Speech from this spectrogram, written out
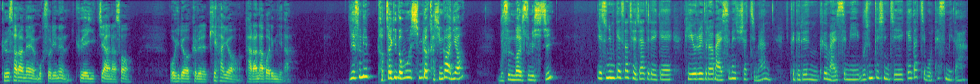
그 사람의 목소리는 귀에 익지 않아서 오히려 그를 피하여 달아나 버립니다. 예수님, 갑자기 너무 심각하신 거 아니야? 무슨 말씀이시지? 예수님께서 제자들에게 비유를 들어 말씀해 주셨지만 그들은 그 말씀이 무슨 뜻인지 깨닫지 못했습니다.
